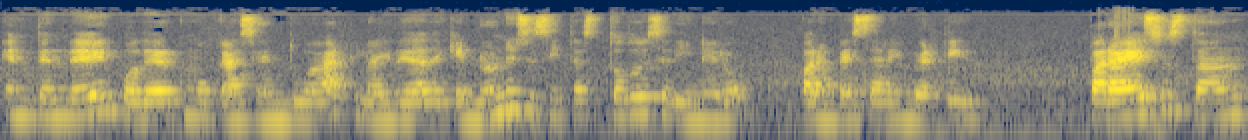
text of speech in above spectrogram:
entender y poder como que acentuar la idea de que no necesitas todo ese dinero para empezar a invertir. Para eso están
